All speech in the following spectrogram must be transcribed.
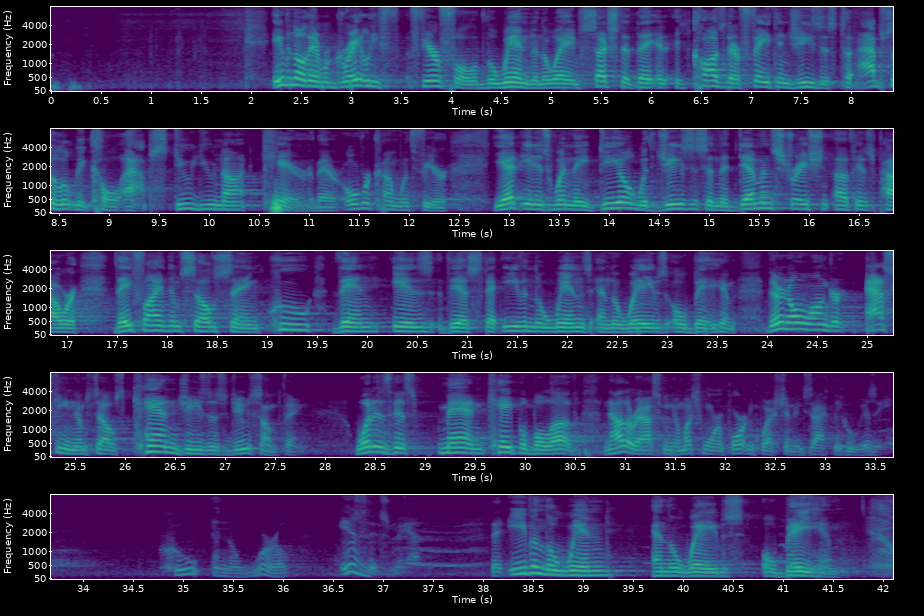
Even though they were greatly f- fearful of the wind and the waves, such that they, it, it caused their faith in Jesus to absolutely collapse. Do you not care? They're overcome with fear. Yet it is when they deal with Jesus and the demonstration of his power, they find themselves saying, Who then is this that even the winds and the waves obey him? They're no longer asking themselves, Can Jesus do something? What is this man capable of? Now they're asking a much more important question exactly who is he? Who in the world is this man? That even the wind and the waves obey him.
